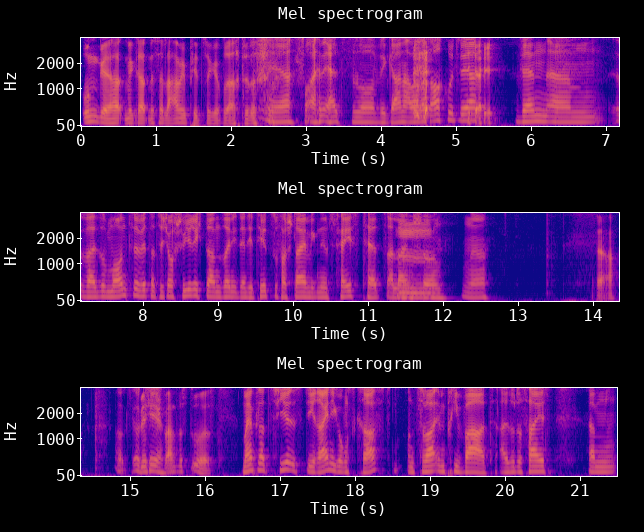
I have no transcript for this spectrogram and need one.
Unge hat mir gerade eine Salami-Pizza gebracht oder so. Ja, vor allem er als so Veganer. Aber was auch gut wäre, ja, wenn, ähm, weil so Monte wird natürlich auch schwierig, dann seine Identität zu verschleiern wegen den Face-Tats allein mm. schon. Ja. Ja. Jetzt okay. bin ich gespannt, was du hast. Mein Platz 4 ist die Reinigungskraft und zwar im Privat. Also das heißt, ähm,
